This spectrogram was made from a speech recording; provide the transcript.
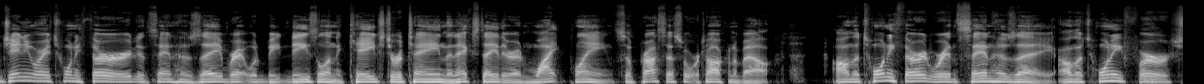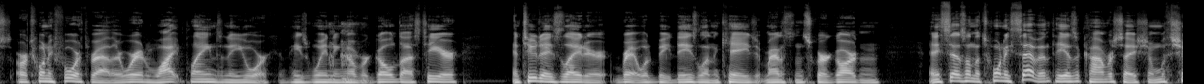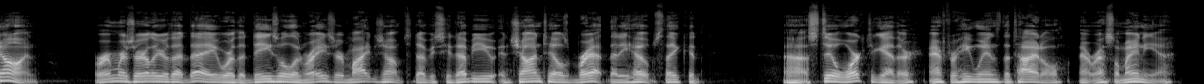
January 23rd in San Jose, Bret would beat Diesel in a cage to retain. The next day, they're in White Plains. So, process what we're talking about. On the 23rd, we're in San Jose. On the 21st or 24th, rather, we're in White Plains, New York, and he's winning over Goldust here. And two days later, Bret would beat Diesel in a cage at Madison Square Garden. And he says on the 27th, he has a conversation with Shawn. Rumors earlier that day were that Diesel and Razor might jump to WCW, and Shawn tells Bret that he hopes they could uh, still work together after he wins the title at WrestleMania.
